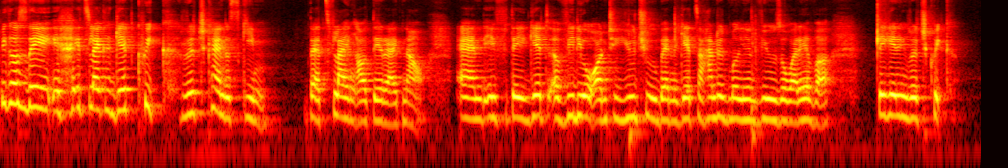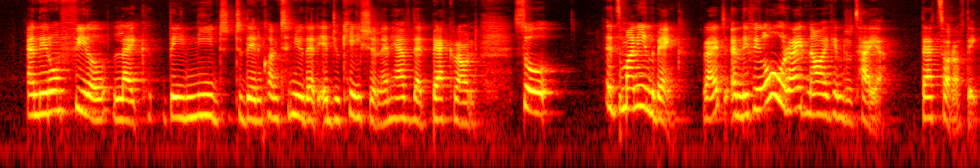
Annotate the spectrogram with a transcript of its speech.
Because they it's like a get quick rich kind of scheme that's flying out there right now. And if they get a video onto YouTube and it gets 100 million views or whatever, they're getting rich quick. And they don't feel like they need to then continue that education and have that background. So it's money in the bank, right? And they feel, oh, right now I can retire, that sort of thing.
